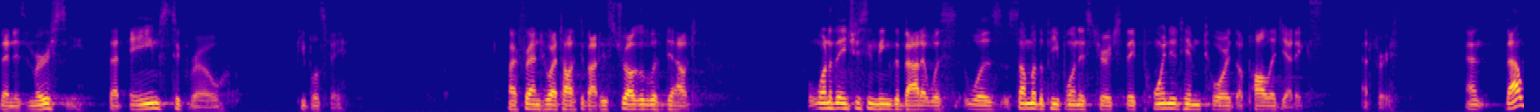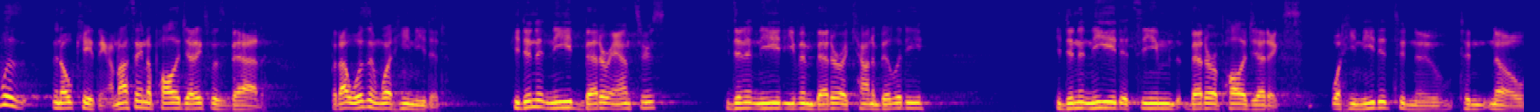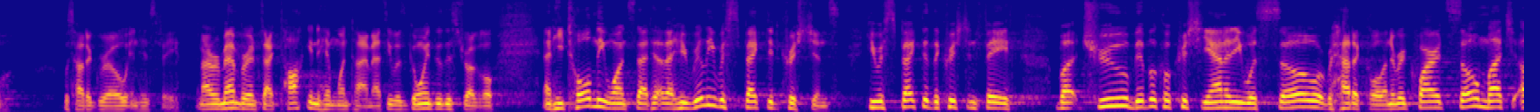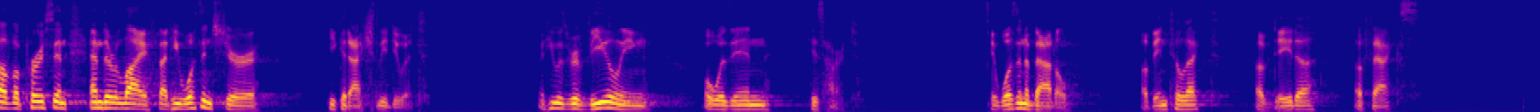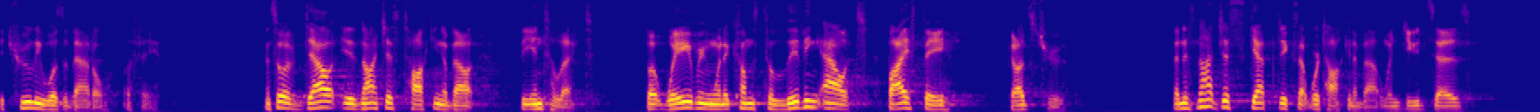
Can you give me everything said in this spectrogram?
then is mercy that aims to grow people's faith. My friend who I talked about, who struggled with doubt, one of the interesting things about it was, was some of the people in his church, they pointed him towards apologetics at first. And that was an okay thing. I'm not saying apologetics was bad, but that wasn't what he needed. He didn't need better answers. He didn't need even better accountability. He didn't need, it seemed, better apologetics. What he needed to know, to know was how to grow in his faith. And I remember, in fact, talking to him one time as he was going through the struggle, and he told me once that, that he really respected Christians. He respected the Christian faith, but true biblical Christianity was so radical and it required so much of a person and their life that he wasn't sure he could actually do it. But he was revealing what was in his heart. It wasn't a battle of intellect, of data, of facts. It truly was a battle of faith. And so if doubt is not just talking about the intellect, but wavering when it comes to living out by faith God's truth, then it's not just skeptics that we're talking about when Jude says,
